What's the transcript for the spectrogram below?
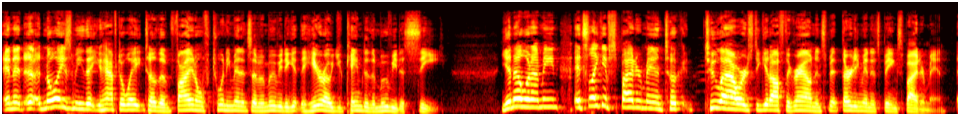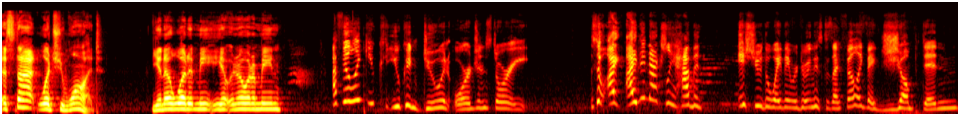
And it annoys me that you have to wait till the final twenty minutes of a movie to get the hero you came to the movie to see. You know what I mean? It's like if Spider Man took two hours to get off the ground and spent thirty minutes being Spider Man. It's not what you want. You know what it mean? You know what I mean? I feel like you you can do an origin story. So I I didn't actually have an issue the way they were doing this because I felt like they jumped in.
